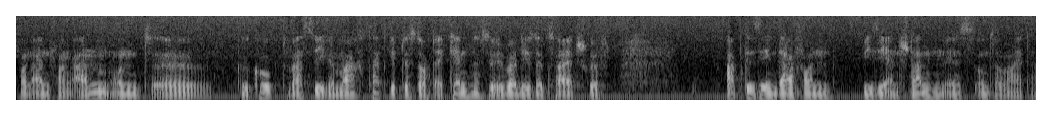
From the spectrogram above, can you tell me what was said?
von Anfang an und äh, geguckt, was sie gemacht hat? Gibt es dort Erkenntnisse über diese Zeitschrift? abgesehen davon, wie sie entstanden ist und so weiter.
